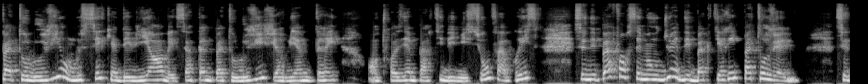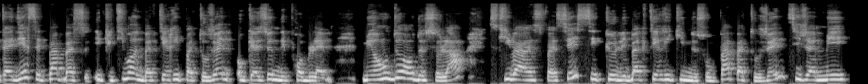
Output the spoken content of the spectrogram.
pathologies, on le sait qu'il y a des liens avec certaines pathologies, j'y reviendrai en troisième partie d'émission, Fabrice, ce n'est pas forcément dû à des bactéries pathogènes. C'est-à-dire, c'est pas effectivement une bactérie pathogène occasionne des problèmes. Mais en dehors de cela, ce qui va se passer, c'est que les bactéries qui ne sont pas pathogènes, si jamais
